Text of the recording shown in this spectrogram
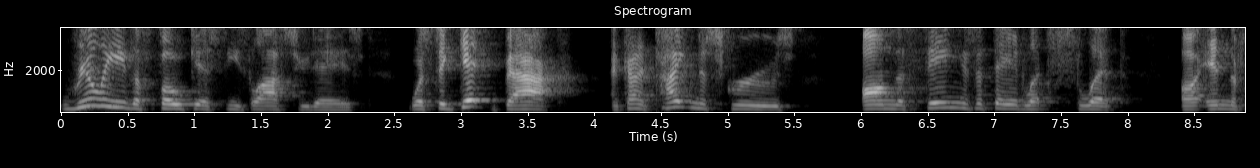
Really, the focus these last two days was to get back and kind of tighten the screws on the things that they had let slip uh, in the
